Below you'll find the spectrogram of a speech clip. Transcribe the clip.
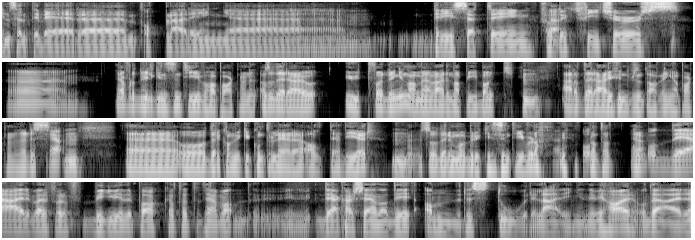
insentivere, opplæring eh, Prissetting, product features eh, Ja, for hvilke insentiv har partnerne? Altså, dere er jo Utfordringen da med å være en API-bank Mm. er at dere er jo 100 avhengig av partnerne deres. Ja. Mm. Eh, og dere kan jo ikke kontrollere alt det de gjør, Mm. så dere må bruke insentiver, da. Og, annet. Ja. og, og det er, bare for å bygge videre på akkurat dette temaet, det er kanskje en av de andre store læringene vi har, og det er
